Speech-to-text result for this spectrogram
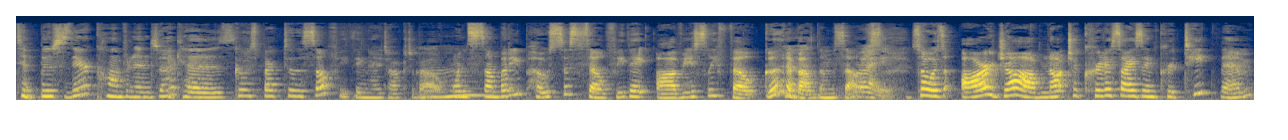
to boost their confidence That because goes back to the selfie thing I talked about. Mm-hmm. When somebody posts a selfie, they obviously felt good about themselves. Right. So it's our job not to criticize and critique them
